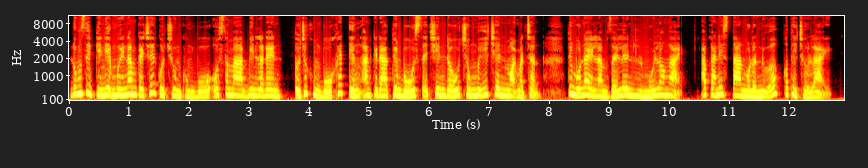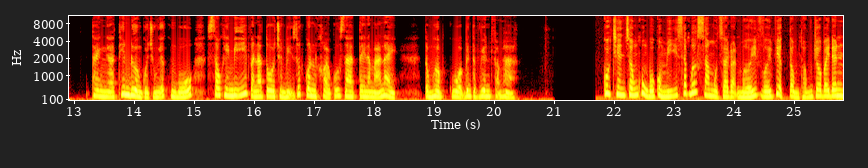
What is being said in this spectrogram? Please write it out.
Đúng dịp kỷ niệm 10 năm cái chết của trùm khủng bố Osama Bin Laden, tổ chức khủng bố khét tiếng Al-Qaeda tuyên bố sẽ chiến đấu chống Mỹ trên mọi mặt trận. Tuyên bố này làm dấy lên mối lo ngại Afghanistan một lần nữa có thể trở lại thành à, thiên đường của chủ nghĩa khủng bố sau khi Mỹ và NATO chuẩn bị rút quân khỏi quốc gia Tây Nam Á này. Tổng hợp của biên tập viên Phạm Hà. Cuộc chiến chống khủng bố của Mỹ sắp bước sang một giai đoạn mới với việc Tổng thống Joe Biden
